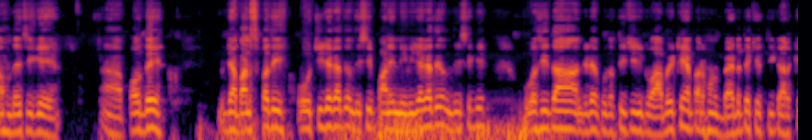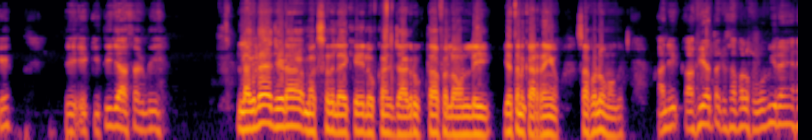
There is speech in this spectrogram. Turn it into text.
ਹੁੰਦੇ ਸੀਗੇ ਪੌਦੇ ਜਾਂ ਬਨਸਪਤੀ, ਉਹ ਉੱਚੀ ਜਗ੍ਹਾ ਤੇ ਹੁੰਦੀ ਸੀ, ਪਾਣੀ ਨੀਵੀਂ ਜਗ੍ਹਾ ਤੇ ਹੁੰਦੀ ਸੀਗੀ। ਉਹ ਅਸੀਂ ਤਾਂ ਜਿਹੜੇ ਕੁਦਰਤੀ ਚੀਜ਼ ਗਵਾ ਬੈਠੇ ਆ ਪਰ ਹੁਣ ਬੈੱਡ ਤੇ ਖੇਤੀ ਕਰਕੇ ਤੇ ਇਹ ਕੀਤੀ ਜਾ ਸਕਦੀ। ਲੱਗਦਾ ਹੈ ਜਿਹੜਾ ਮਕਸਦ ਲੈ ਕੇ ਲੋਕਾਂ 'ਚ ਜਾਗਰੂਕਤਾ ਫੈਲਾਉਣ ਲਈ ਯਤਨ ਕਰ ਰਹੇ ਹੋ, ਸਫਲ ਹੋਵੋਗੇ? ਹਾਂਜੀ ਕਾਫੀ ਹੱਦ ਤੱਕ ਸਫਲ ਹੋ ਵੀ ਰਹੇ ਆ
